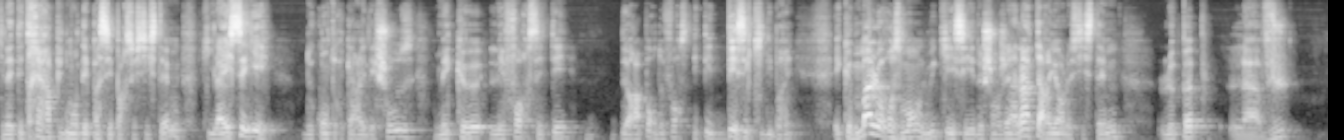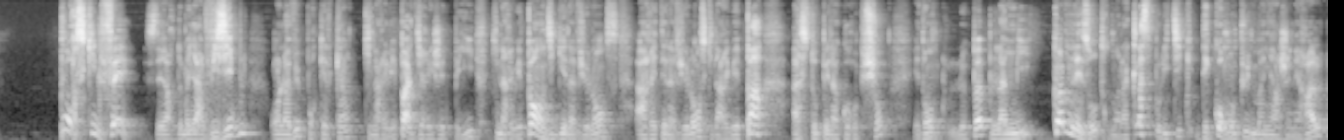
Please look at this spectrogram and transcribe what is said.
qu'il a été très rapidement dépassé par ce système, qu'il a essayé de contrecarrer les choses, mais que les forces étaient, le rapport de force était déséquilibré, et que malheureusement, lui qui a essayé de changer à l'intérieur le système, le peuple l'a vu pour ce qu'il fait, c'est-à-dire de manière visible, on l'a vu pour quelqu'un qui n'arrivait pas à diriger le pays, qui n'arrivait pas à endiguer la violence, à arrêter la violence, qui n'arrivait pas à stopper la corruption. Et donc le peuple l'a mis, comme les autres, dans la classe politique, décorrompue de manière générale,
